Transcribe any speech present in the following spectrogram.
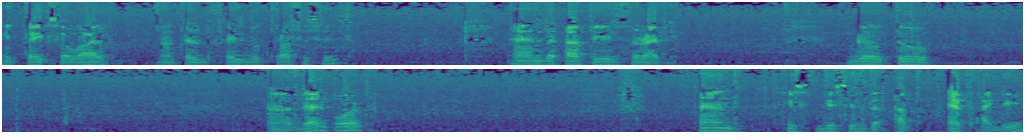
It takes a while until Facebook processes and the app is ready. Go to uh, dashboard. And this, this is the app, app ID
